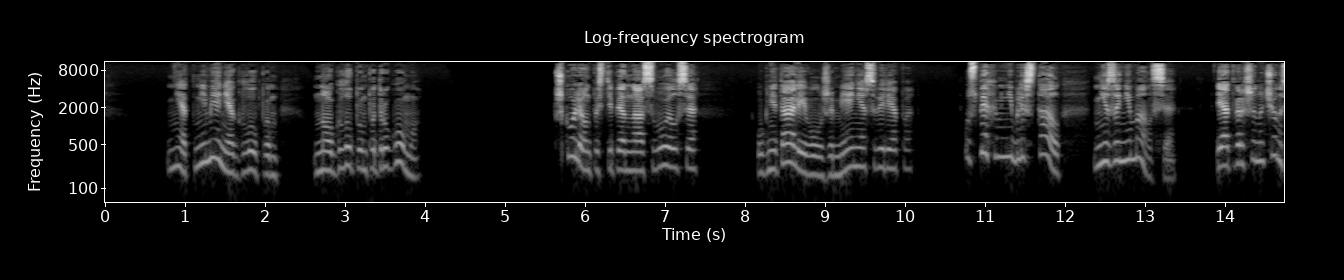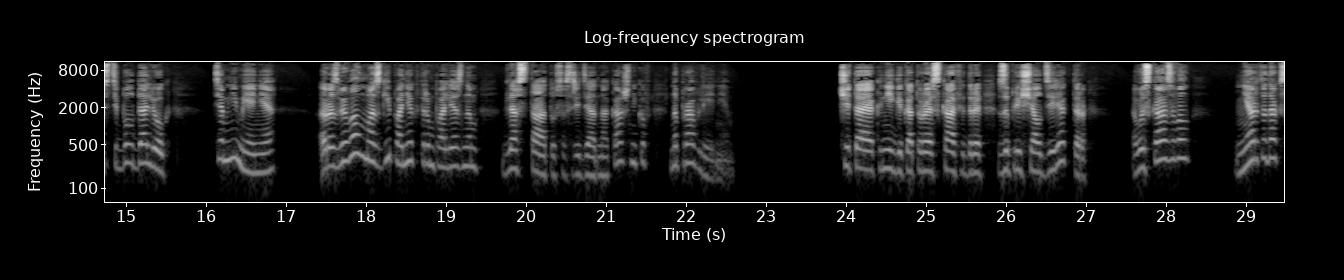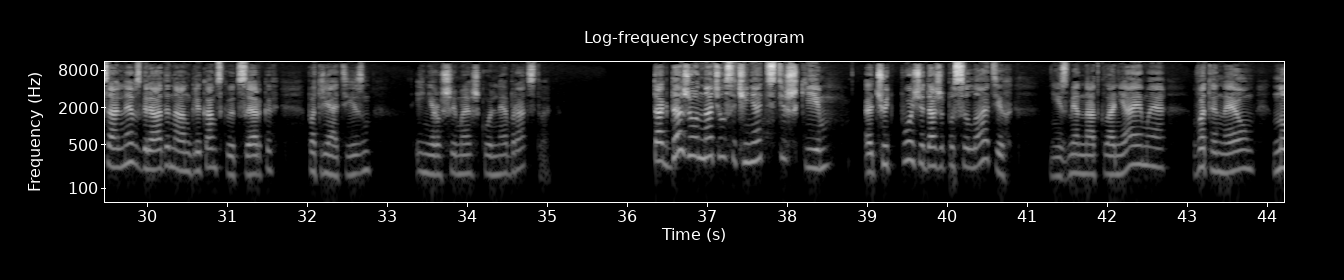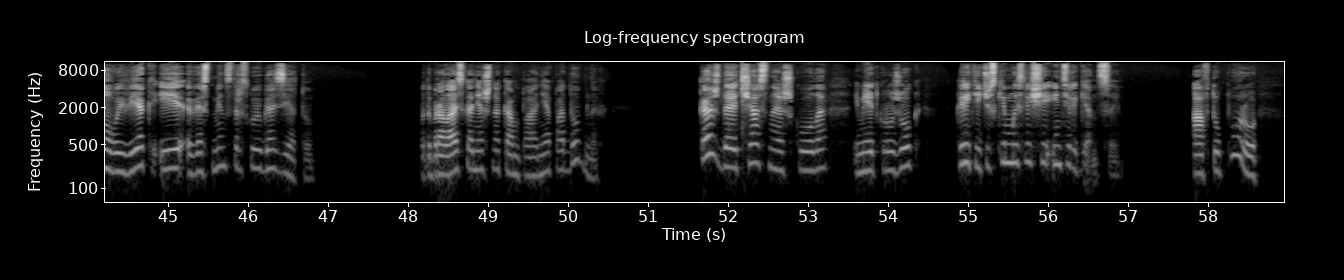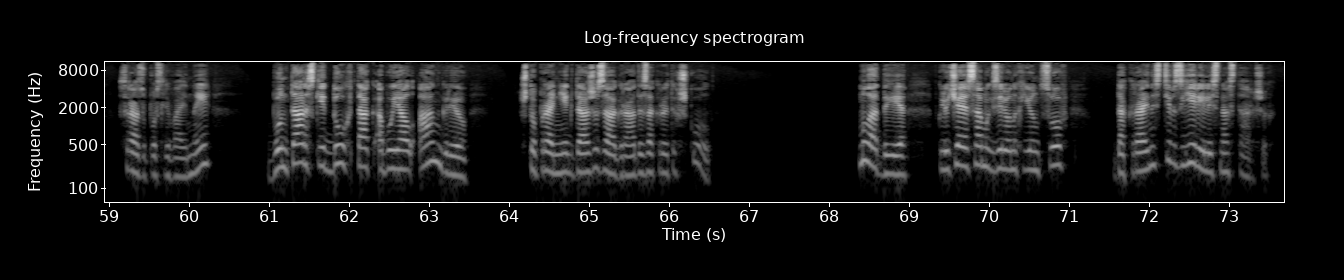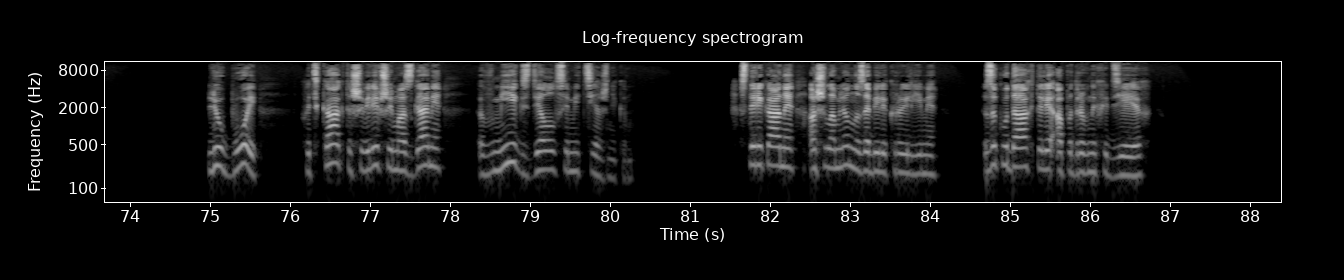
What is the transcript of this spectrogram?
нет, не менее глупым, но глупым по-другому. В школе он постепенно освоился, угнетали его уже менее свирепо. Успехами не блистал, не занимался, и от вершин учености был далек, тем не менее, развивал мозги по некоторым полезным для статуса среди однокашников направлениям. Читая книги, которые с кафедры запрещал директор, высказывал неортодоксальные взгляды на англиканскую церковь, патриотизм и нерушимое школьное братство. Тогда же он начал сочинять стишки, а чуть позже даже посылать их, неизменно отклоняемые, в Атенеум, Новый век и Вестминстерскую газету. Подобралась, конечно, компания подобных. Каждая частная школа имеет кружок критически мыслящей интеллигенции. А в ту пору, сразу после войны, бунтарский дух так обуял Англию, что проник даже за ограды закрытых школ. Молодые, включая самых зеленых юнцов, до крайности взъярились на старших. Любой, хоть как-то шевеливший мозгами, вмиг сделался мятежником. Стариканы ошеломленно забили крыльями, закудахтали о подрывных идеях,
